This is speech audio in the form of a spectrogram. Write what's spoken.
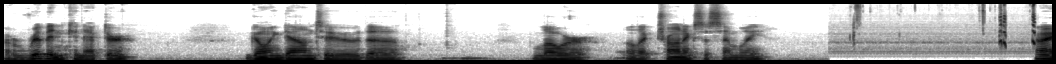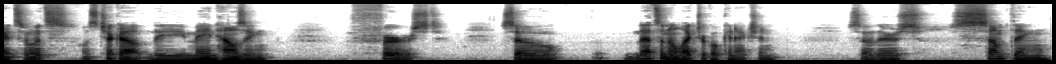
a ribbon connector going down to the lower electronics assembly. All right, so let's let's check out the main housing first. So that's an electrical connection. So there's something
